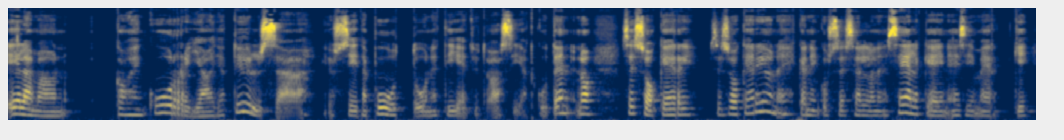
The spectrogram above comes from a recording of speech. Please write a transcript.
elämä on kauhean kurjaa ja tylsää, jos siitä puuttuu ne tietyt asiat. Kuten no, se sokeri. Se sokeri on ehkä niin kuin se sellainen selkein esimerkki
